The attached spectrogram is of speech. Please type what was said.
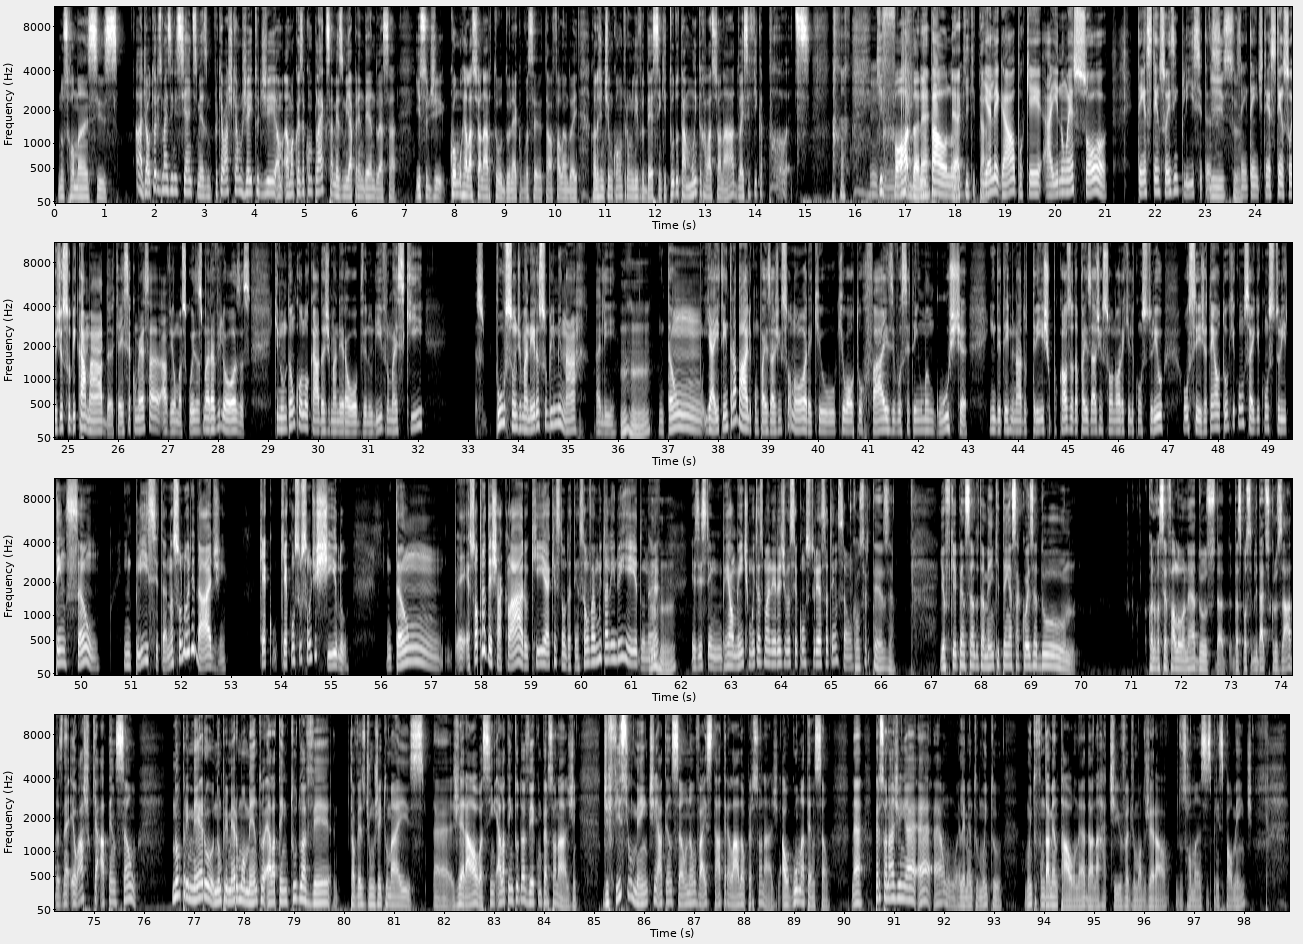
nos romances. Ah, de autores mais iniciantes mesmo, porque eu acho que é um jeito de. É, é uma coisa complexa mesmo ir aprendendo essa, isso de como relacionar tudo, né? Como você estava falando aí. Quando a gente encontra um livro desse em que tudo está muito relacionado, aí você fica, putz. que uhum. foda, né? E Paulo, é aqui que tá. E é legal porque aí não é só tem as tensões implícitas. Isso. Você entende? Tem as tensões de subcamada, que aí você começa a ver umas coisas maravilhosas, que não estão colocadas de maneira óbvia no livro, mas que pulsam de maneira subliminar ali. Uhum. Então, e aí tem trabalho com paisagem sonora que o, que o autor faz e você tem uma angústia em determinado trecho por causa da paisagem sonora que ele construiu. Ou seja, tem autor que consegue construir tensão implícita na sonoridade, que é, que é construção de estilo. Então, é, é só para deixar claro que a questão da tensão vai muito além do enredo, né? Uhum. Existem realmente muitas maneiras de você construir essa tensão. Com certeza. E eu fiquei pensando também que tem essa coisa do. Quando você falou, né, dos, da, das possibilidades cruzadas, né? Eu acho que a tensão, num primeiro, num primeiro momento, ela tem tudo a ver talvez de um jeito mais é, geral, assim, ela tem tudo a ver com o personagem. Dificilmente a atenção não vai estar atrelada ao personagem. Alguma atenção, né? Personagem é, é, é um elemento muito muito fundamental, né, da narrativa de um modo geral, dos romances principalmente.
